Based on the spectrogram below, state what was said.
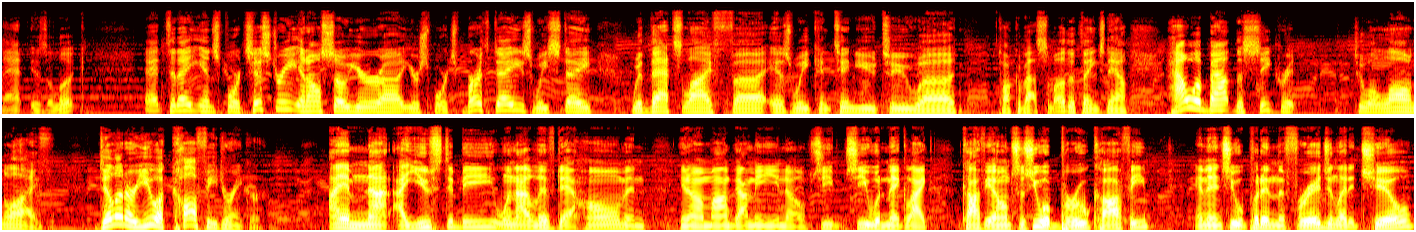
That is a look at today in sports history and also your uh, your sports birthdays. We stay with That's Life uh, as we continue to uh, talk about some other things now. How about the secret to a long life? Dylan, are you a coffee drinker? I am not. I used to be when I lived at home and – you know, mom got me, you know, she she would make like coffee at home. So she would brew coffee and then she would put it in the fridge and let it chill.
